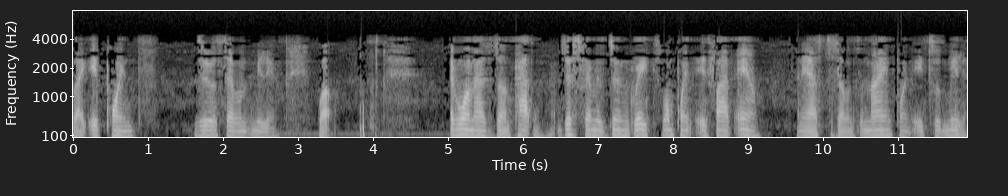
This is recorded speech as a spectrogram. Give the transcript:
Like 8.07 million. Well, everyone has done pattern. Just Fem is doing great, 1.85 M, and he has 279.82 million.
